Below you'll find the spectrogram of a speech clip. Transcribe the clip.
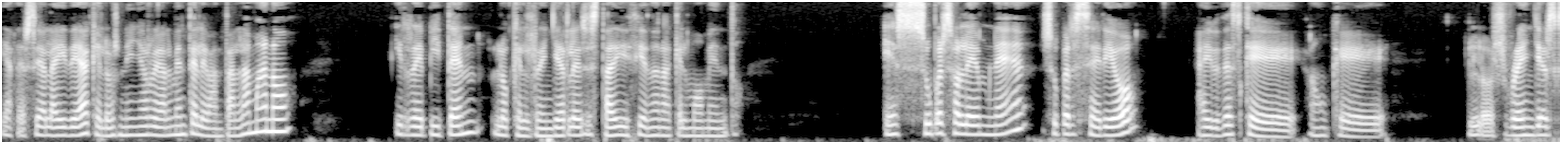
y hacerse a la idea que los niños realmente levantan la mano y repiten lo que el ranger les está diciendo en aquel momento. Es súper solemne, súper serio. Hay veces que, aunque los rangers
